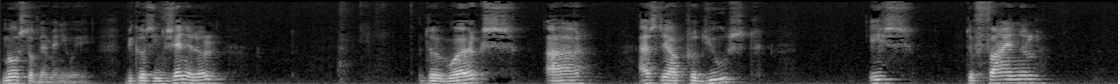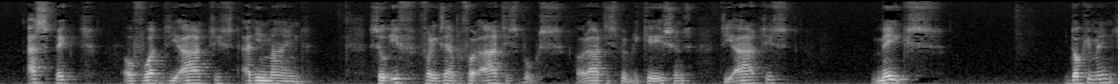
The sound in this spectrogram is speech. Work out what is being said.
most of them anyway, because in general, the works are, as they are produced, is the final aspect of what the artist had in mind. So, if, for example, for artist books or artist publications, the artist makes documents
